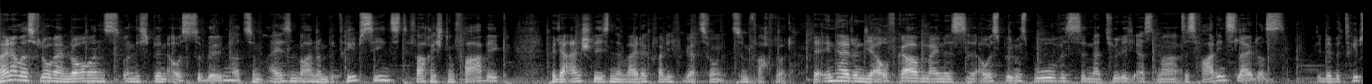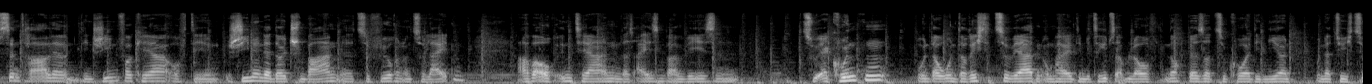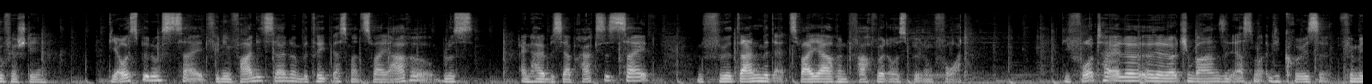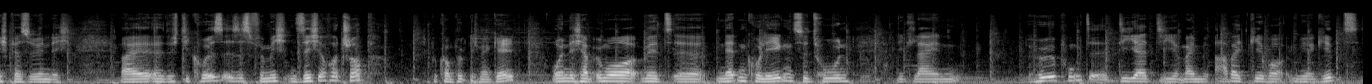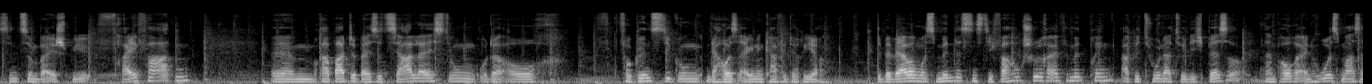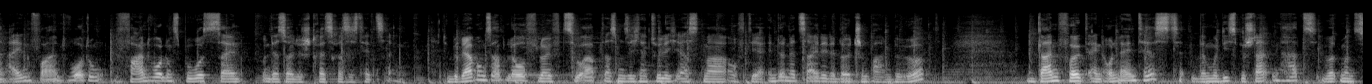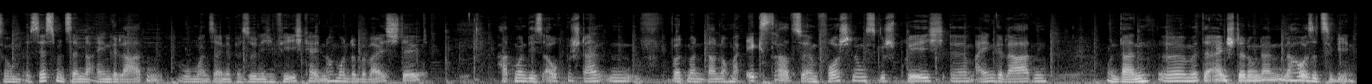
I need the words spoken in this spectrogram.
Mein Name ist Florian Lorenz und ich bin Auszubildender zum Eisenbahn- und Betriebsdienst, Fachrichtung Fahrweg, mit der anschließenden Weiterqualifikation zum Fachwirt. Der Inhalt und die Aufgaben meines äh, Ausbildungsberufes sind natürlich erstmal des Fahrdienstleiters in der Betriebszentrale, den Schienenverkehr auf den Schienen der Deutschen Bahn äh, zu führen und zu leiten, aber auch intern das Eisenbahnwesen zu erkunden und auch unterrichtet zu werden, um halt den Betriebsablauf noch besser zu koordinieren und natürlich zu verstehen. Die Ausbildungszeit für den Fahrdienstleiter beträgt erstmal zwei Jahre plus ein halbes Jahr Praxiszeit und führt dann mit zwei Jahren Fachwirtausbildung fort. Die Vorteile der Deutschen Bahn sind erstmal die Größe, für mich persönlich. Weil äh, durch die Größe ist es für mich ein sicherer Job. Ich bekomme wirklich mehr Geld und ich habe immer mit äh, netten Kollegen zu tun. Die kleinen Höhepunkte, die ja die mein Arbeitgeber mir gibt, sind zum Beispiel Freifahrten ähm, Rabatte bei Sozialleistungen oder auch Vergünstigungen in der hauseigenen Cafeteria. Der Bewerber muss mindestens die Fachhochschulreife mitbringen, Abitur natürlich besser, dann braucht er ein hohes Maß an Eigenverantwortung, Verantwortungsbewusstsein und er sollte stressresistent sein. Der Bewerbungsablauf läuft so ab, dass man sich natürlich erstmal auf der Internetseite der Deutschen Bahn bewirbt. Dann folgt ein Online-Test. Wenn man dies bestanden hat, wird man zum Assessment Center eingeladen, wo man seine persönlichen Fähigkeiten nochmal unter Beweis stellt. Hat man dies auch bestanden, wird man dann nochmal extra zu einem Vorstellungsgespräch äh, eingeladen und dann äh, mit der Einstellung dann nach Hause zu gehen.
